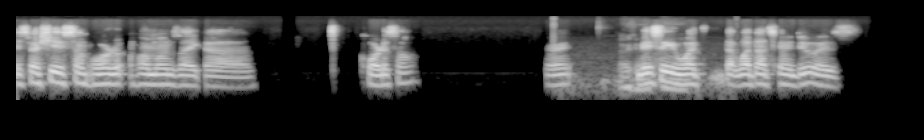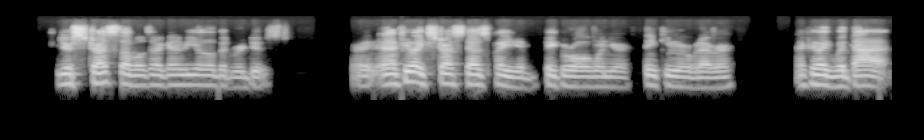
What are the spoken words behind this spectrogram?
especially some hor- hormones like uh, cortisol, right? Okay. basically what that what that's going to do is your stress levels are going to be a little bit reduced right and i feel like stress does play a big role when you're thinking or whatever i feel like with that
